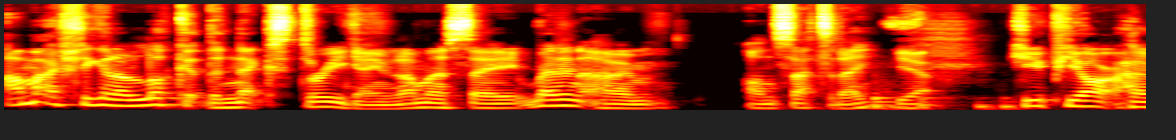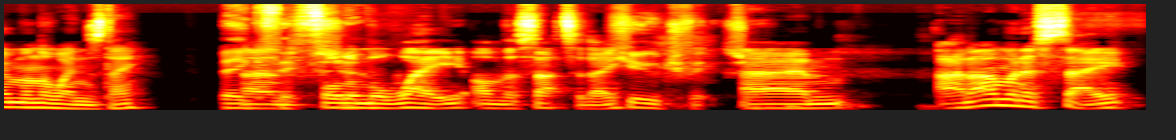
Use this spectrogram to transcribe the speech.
I'm actually gonna look at the next three games. I'm gonna say Reading at home on Saturday, yeah, QPR at home on the Wednesday, big and fixture. Fulham away on the Saturday. Huge fixture. Um, and I'm gonna say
